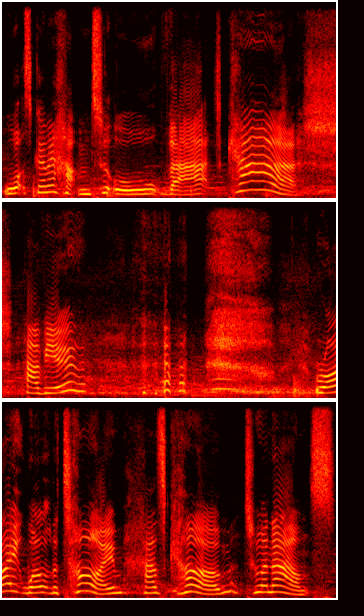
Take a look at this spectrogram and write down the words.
what's going to happen to all that cash. Have you? right, well, the time has come to announce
